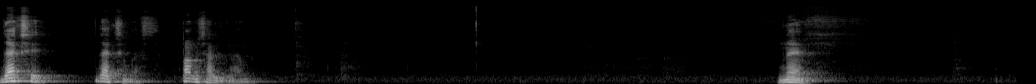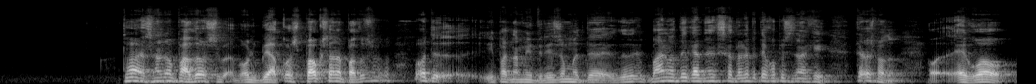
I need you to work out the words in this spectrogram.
Εντάξει. Εντάξει είμαστε. Πάμε σε άλλη γραμμή. Ναι. Τώρα, σαν οπαδό, Ολυμπιακός πάω σαν οπαδό, ότι είπα να μην βρίζομαι. Μάλλον δεν έχεις καταλάβει τι έχω πει στην αρχή. Τέλος πάντων, εγώ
